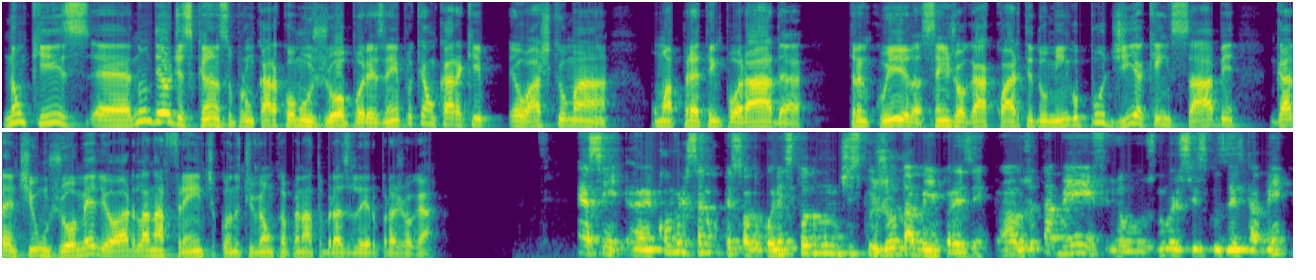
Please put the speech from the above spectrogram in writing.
não quis, é, não deu descanso para um cara como o Jô, por exemplo, que é um cara que eu acho que uma, uma pré-temporada tranquila, sem jogar quarta e domingo, podia, quem sabe, garantir um Jô melhor lá na frente, quando tiver um campeonato brasileiro para jogar. É assim, é, conversando com o pessoal do Corinthians, todo mundo diz que o Jô tá bem, por exemplo. Ah, o Jô tá bem, os números físicos dele tá bem,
